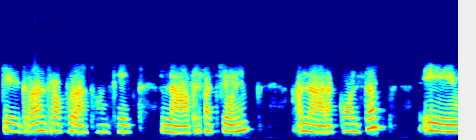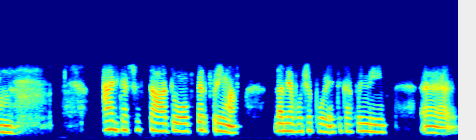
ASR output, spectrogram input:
che tra l'altro ha curato anche la prefazione alla raccolta e um, ha intercettato per prima la mia voce poetica, quindi eh,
